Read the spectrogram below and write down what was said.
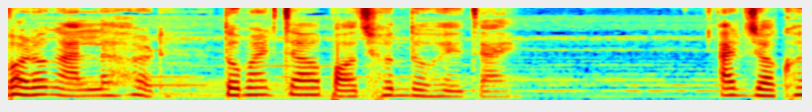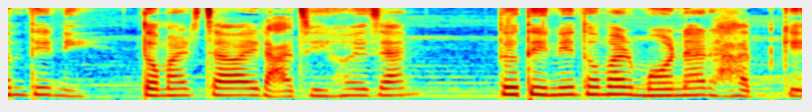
বরং আল্লাহর তোমার চাওয়া পছন্দ হয়ে যায়। আর যখন তিনি তোমার চাওয়ায় রাজি হয়ে যান, তো তিনি তোমার মন আর হাতকে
